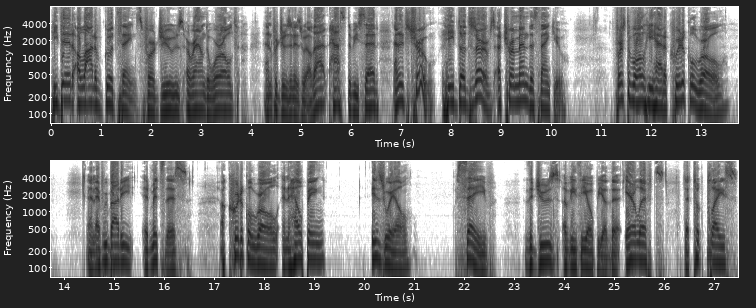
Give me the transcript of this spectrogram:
He did a lot of good things for Jews around the world and for Jews in Israel. That has to be said, and it's true. He deserves a tremendous thank you. First of all, he had a critical role, and everybody admits this, a critical role in helping Israel save the Jews of Ethiopia. The airlifts that took place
